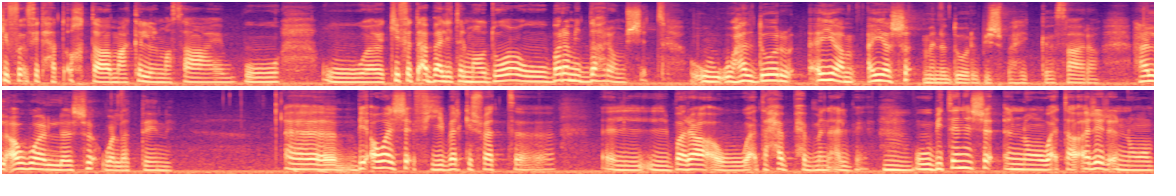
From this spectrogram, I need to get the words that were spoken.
كيف وقفت حت أختها مع كل المصاعب و... وكيف تقبلت الموضوع وبرمت ظهرها ومشت. وهالدور اي أي شق من الدور بيشبهك سارة؟ هل أول شق ولا الثاني؟ آه بأول شق في بركي شوية آه البراءة ووقت أحب حب من قلبي. وبتاني شق إنه وقت أقرر إنه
